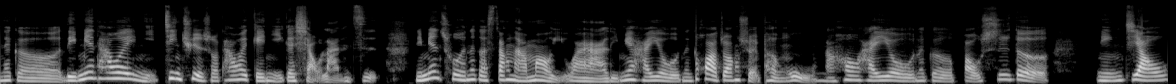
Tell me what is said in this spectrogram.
那个里面，它会你进去的时候，它会给你一个小篮子，里面除了那个桑拿帽以外啊，里面还有那个化妆水喷雾，然后还有那个保湿的凝胶，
